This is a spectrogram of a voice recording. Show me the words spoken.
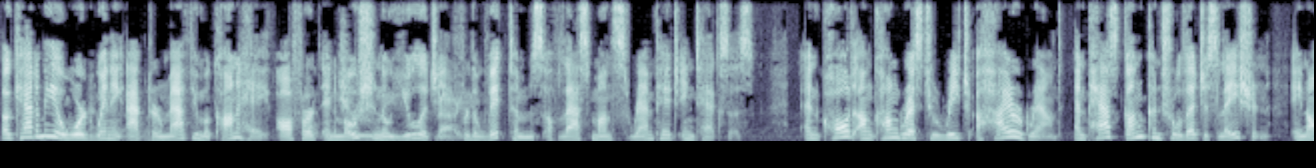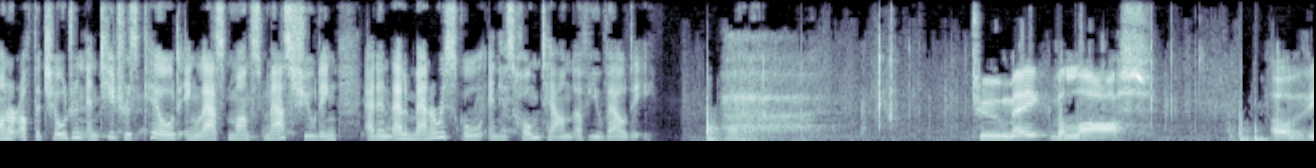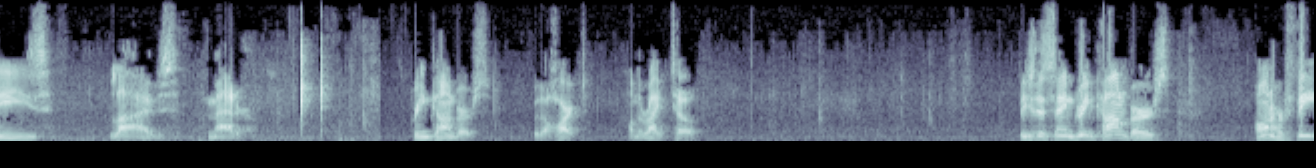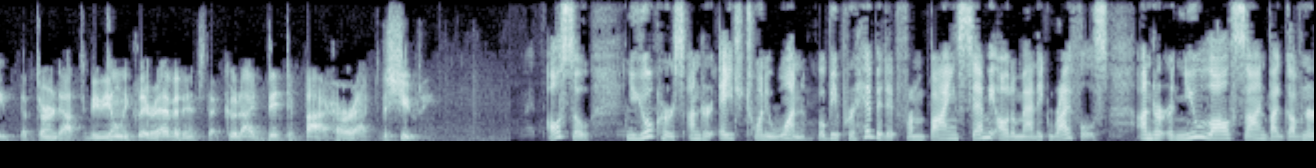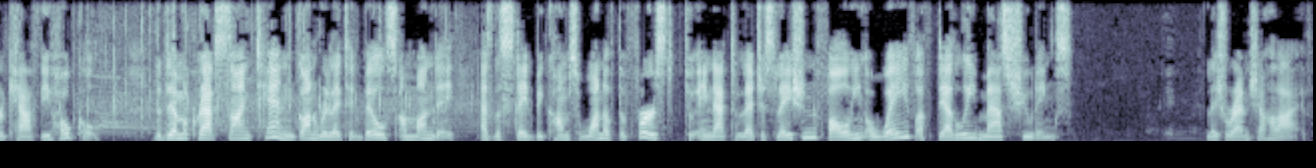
Academy Award winning actor Matthew McConaughey offered oh, an emotional eulogy for the victims of last month's rampage in Texas and called on Congress to reach a higher ground and pass gun control legislation in honor of the children and teachers killed in last month's mass shooting at an elementary school in his hometown of Uvalde. to make the loss of these lives matter. Green Converse with a heart on the right toe. These are the same green Converse on her feet that turned out to be the only clear evidence that could identify her after the shooting. Also, New Yorkers under age 21 will be prohibited from buying semi automatic rifles under a new law signed by Governor Kathy Hochul. The Democrats signed 10 gun related bills on Monday as the state becomes one of the first to enact legislation following a wave of deadly mass shootings. Lei Shuran, Shanghai Live.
